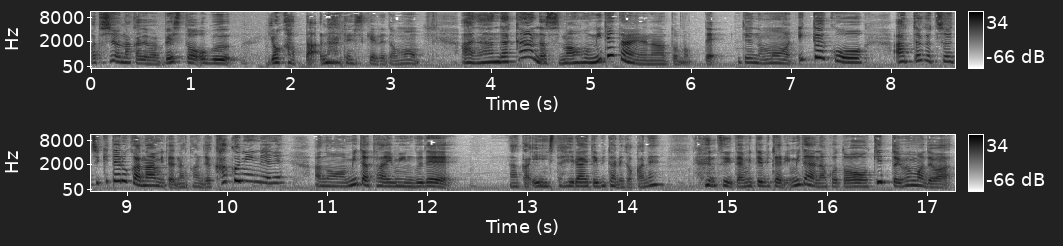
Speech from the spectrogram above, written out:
私の中ではベストオブ良かったなんですけれどもあなんだかんだスマホ見てたんやなと思って。っていうのも一回こうあだか通知来てるかなみたいな感じで確認でねあの見たタイミングでなんかインスタ開いてみたりとかね ツイッター見てみたりみたいなことをきっと今までは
